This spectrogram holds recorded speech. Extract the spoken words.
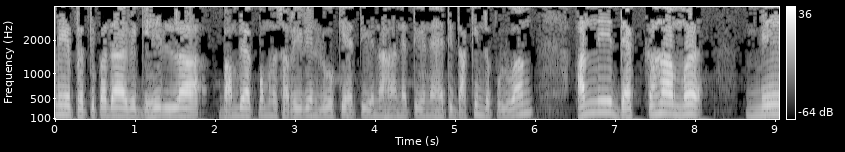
මේ ප්‍රතිපදාවේ ගිහිල්ලා බම්බයක් පමණ ශරීරයෙන් ලෝකේ ඇති වෙන හා නැති වෙන හැටි දකින්න පුළුවන්. අන්නේ දැක්කහම මේ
